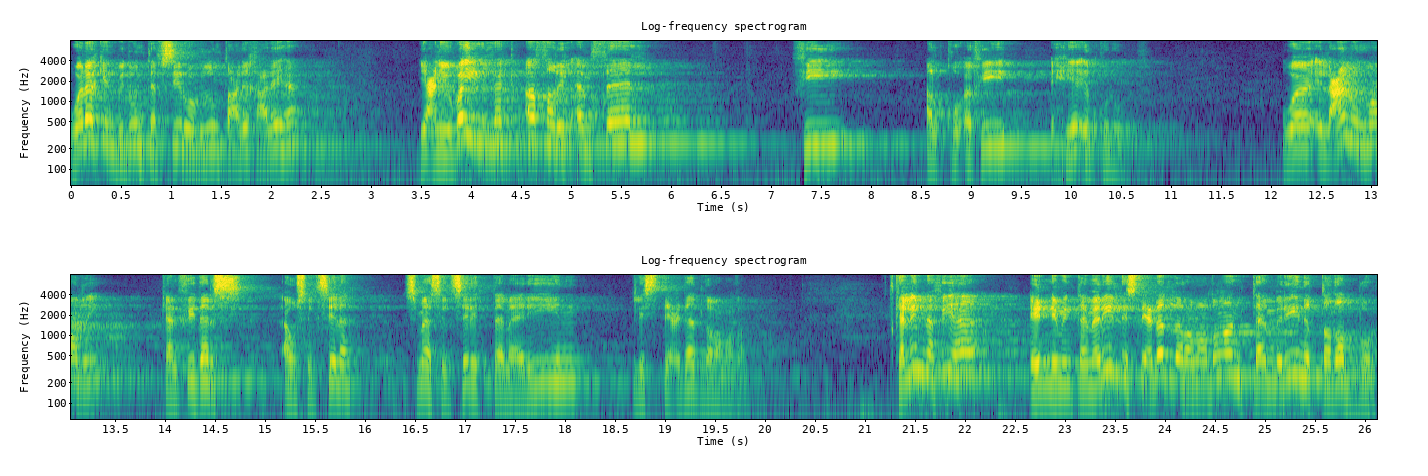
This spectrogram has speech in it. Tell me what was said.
ولكن بدون تفسير وبدون تعليق عليها يعني يبين لك أثر الأمثال في في إحياء القلوب. والعام الماضي كان في درس أو سلسلة اسمها سلسلة تمارين الاستعداد لرمضان. تكلمنا فيها إن من تمارين الاستعداد لرمضان تمرين التدبر.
